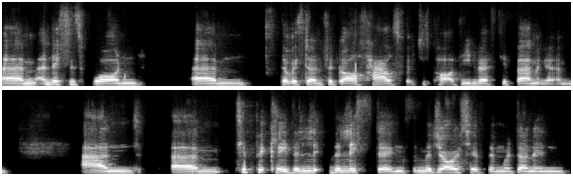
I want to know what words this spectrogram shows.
Um, and this is one um, that was done for Garth House, which is part of the University of Birmingham. And typically, the, the listings, the majority of them were done in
